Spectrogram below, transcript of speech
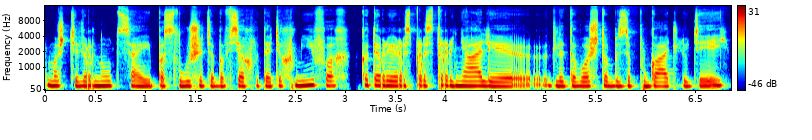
Можете вернуться и послушать обо всех вот этих мифах, которые распространяли для того, чтобы запугать людей.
